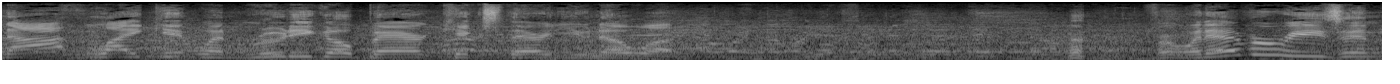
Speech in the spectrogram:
not like it when Rudy Gobert kicks their you know what. For whatever reason,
